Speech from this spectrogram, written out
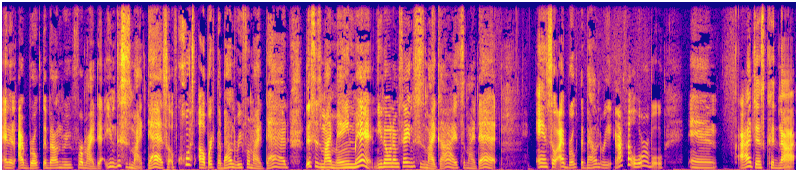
and then I broke the boundary for my dad. You know, this is my dad, so of course I'll break the boundary for my dad. This is my main man. You know what I'm saying? This is my guy, it's my dad. And so I broke the boundary and I felt horrible. And I just could not.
